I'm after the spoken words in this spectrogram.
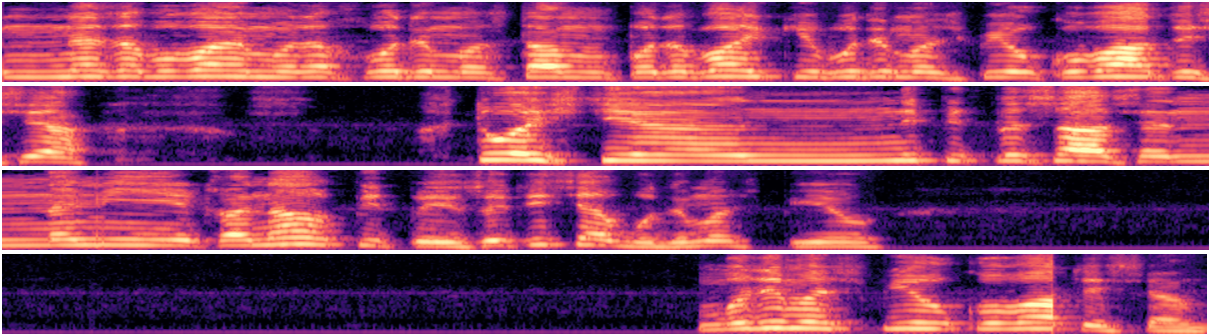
Не забуваємо, заходимо, ставимо подобайки, будемо спілкуватися. Хто ще не підписався на мій канал, підписуйтеся, будемо спів. Будемо спілкуватися.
